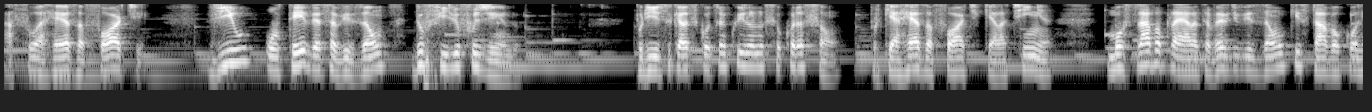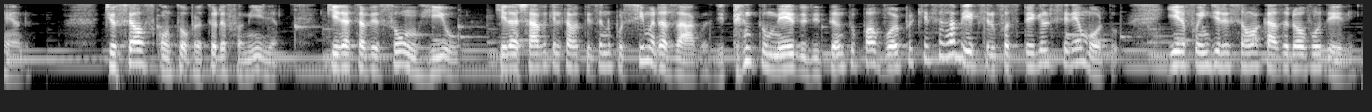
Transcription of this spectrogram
a sua reza forte, viu ou teve essa visão do filho fugindo. Por isso que ela ficou tranquila no seu coração, porque a reza forte que ela tinha mostrava para ela através de visão o que estava ocorrendo. Tio Celso contou para toda a família que ele atravessou um rio que ele achava que ele estava pisando por cima das águas, de tanto medo, de tanto pavor, porque você sabia que se ele fosse pego ele seria morto. E ele foi em direção à casa do avô dele,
